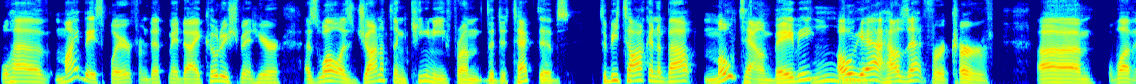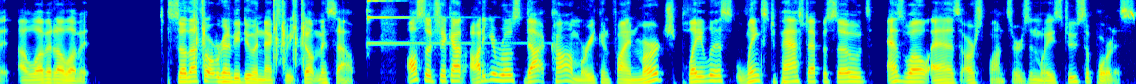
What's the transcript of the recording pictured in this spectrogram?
We'll have my bass player from Death May Die, Cody Schmidt, here, as well as Jonathan Keeney from The Detectives to be talking about Motown, baby. Oh, yeah. How's that for a curve? Um, love it. I love it. I love it. So that's what we're going to be doing next week. Don't miss out. Also, check out audioroast.com where you can find merch, playlists, links to past episodes, as well as our sponsors and ways to support us.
